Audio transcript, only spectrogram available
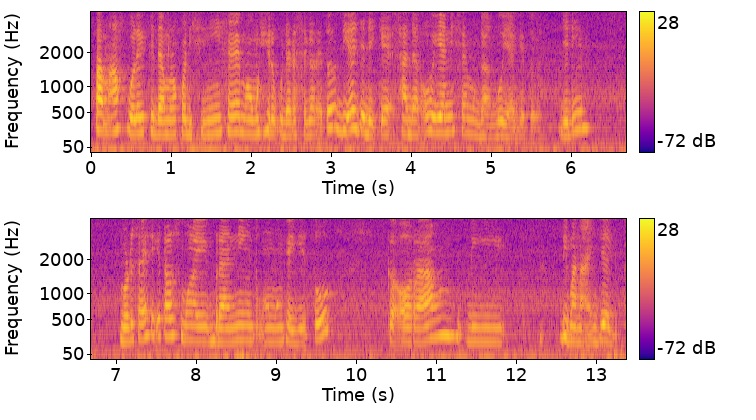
pak maaf boleh tidak merokok di sini saya mau menghirup udara segar. Itu dia jadi kayak sadar oh iya nih saya mengganggu ya gitu. Jadi menurut saya sih kita harus mulai berani untuk ngomong kayak gitu ke orang di di mana aja gitu.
